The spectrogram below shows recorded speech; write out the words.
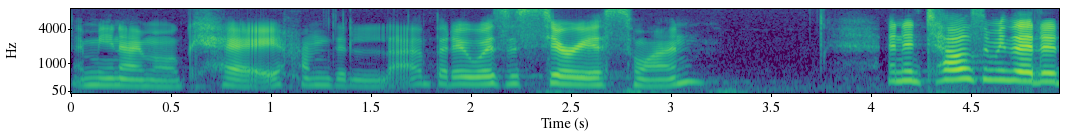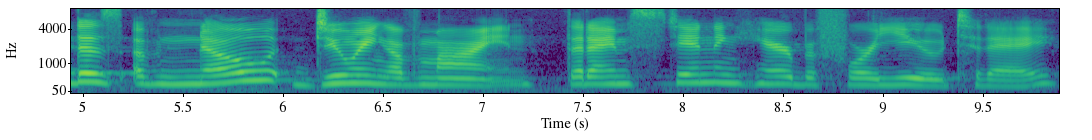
I mean, I'm okay, alhamdulillah, but it was a serious one. And it tells me that it is of no doing of mine that I am standing here before you today,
